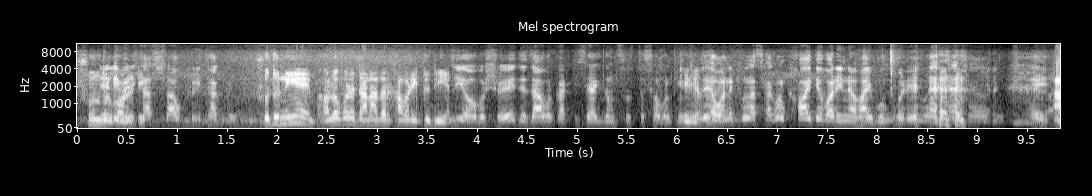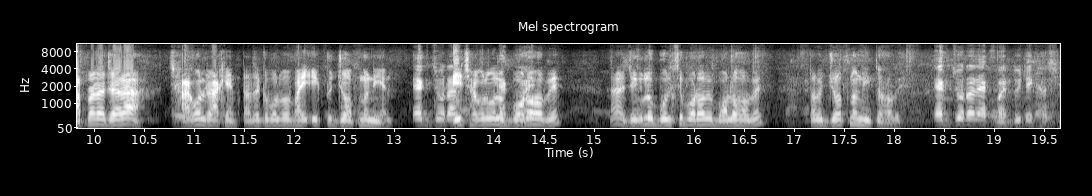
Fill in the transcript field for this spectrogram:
সুন্দর কোয়ালিটি চার্জটাও ফ্রি থাকবে। শুধু নিয়ে ভালো করে দানাদার খাবার একটু দিয়েন জি অবশ্যই। এই যে জাবর কাটতেছে একদম সুস্থ সবল। ঠিক কিন্তু অনেকগুলা ছাগল খাওয়াইতে পারি না ভাই বুক ভরে। এই। আপনারা যারা ছাগল রাখেন তাদেরকে বলব ভাই একটু যত্ন নিয়েন। এক জোড়া এই ছাগলগুলো বড় হবে হ্যাঁ? যেগুলো বলছি বড় হবে বড় হবে তবে যত্ন নিতে হবে। এক জোড়ার এক মায়ের দুইটাই খাসি।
